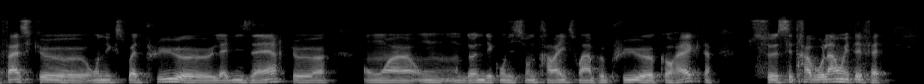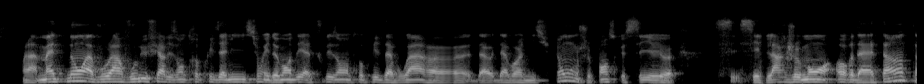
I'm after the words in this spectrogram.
fassent qu'on n'exploite plus la misère, qu'on on, donne des conditions de travail qui soient un peu plus correctes. ces travaux-là ont été faits. Voilà. Maintenant, à vouloir voulu faire des entreprises à mission et demander à toutes les entreprises d'avoir d'avoir une mission, je pense que c'est c'est largement hors d'atteinte.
